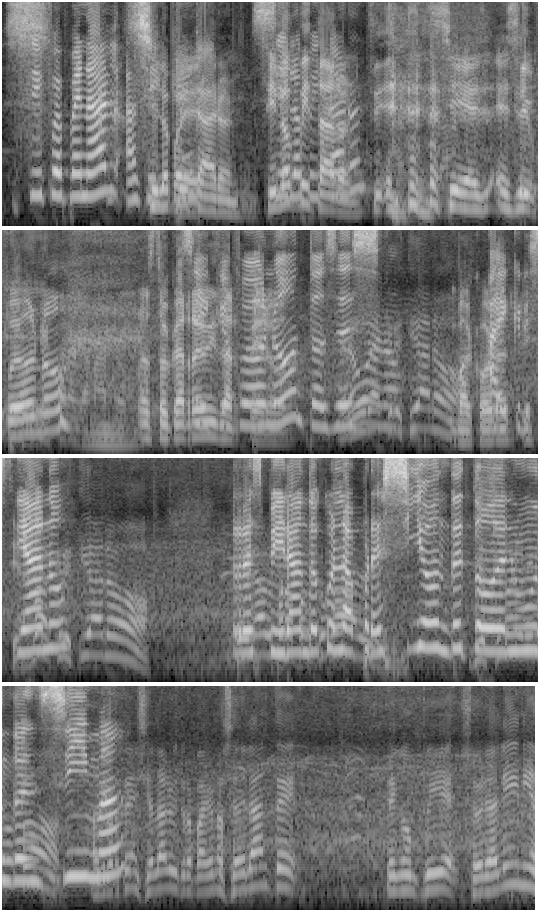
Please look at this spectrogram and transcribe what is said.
sí fue penal, así Sí lo que- pitaron. Sí, lo pitaron. Sí. Sí, es, es- Si fue o no, nos toca Sí, que revisar. fue o no, entonces Va a cobrar hay Cristiano. Cristiano respirando con la presión de todo el mundo encima. Tengo un pie sobre la línea.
